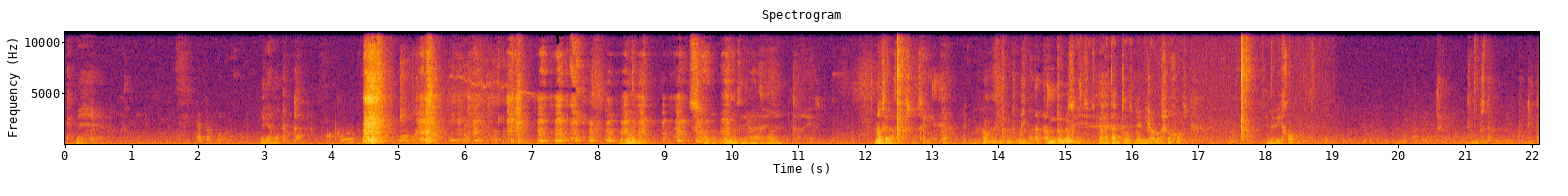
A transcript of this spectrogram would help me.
que me. Me llamó puta. No, solo no tiene relación todavía. No es gracioso, sí, pero. Tampoco es para tanto, ¿no? Sí, sí, es para tanto. Me miró a los ojos y me dijo: ¿Te gusta, putita?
